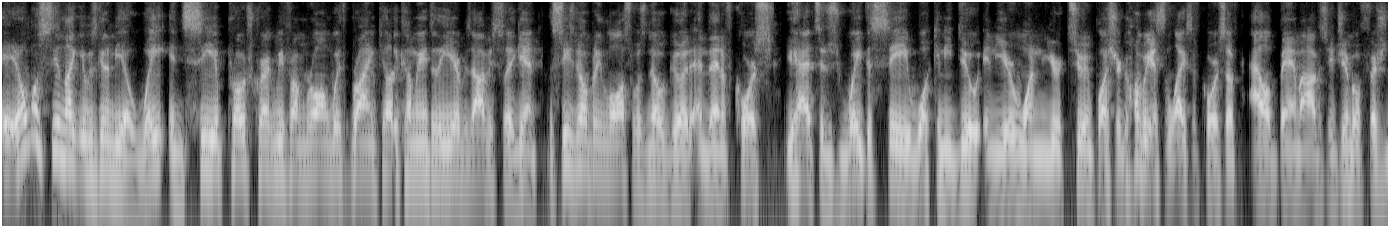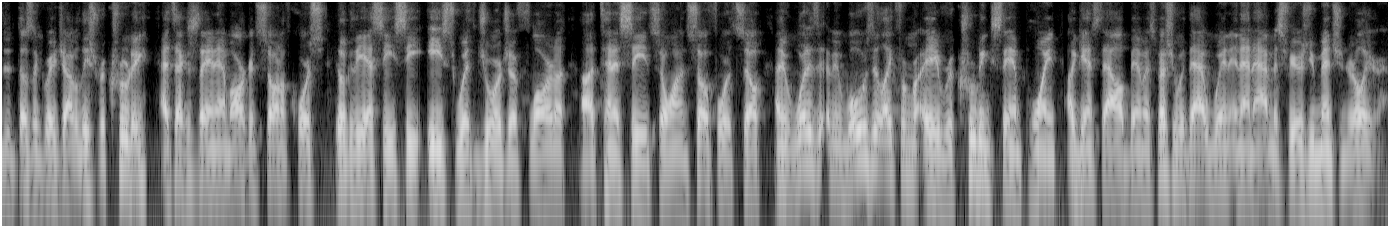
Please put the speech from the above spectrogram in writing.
it almost seemed like it was going to be a wait and see approach. Correct me if I'm wrong with Brian Kelly coming into the year, because obviously, again, the season opening loss was no good. And then, of course, you had to just wait to see what can he do in year one year two. And plus, you're going against the likes, of course, of Alabama. Obviously, Jimbo Fisher does a great job, at least recruiting at Texas A&M, Arkansas. And, of course, you look at the SEC East with Georgia, Florida, uh, Tennessee, and so on and so forth. So, I mean, what is it? I mean, what was it like from a recruiting standpoint against Alabama, especially with that win and that atmosphere, as you mentioned earlier?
